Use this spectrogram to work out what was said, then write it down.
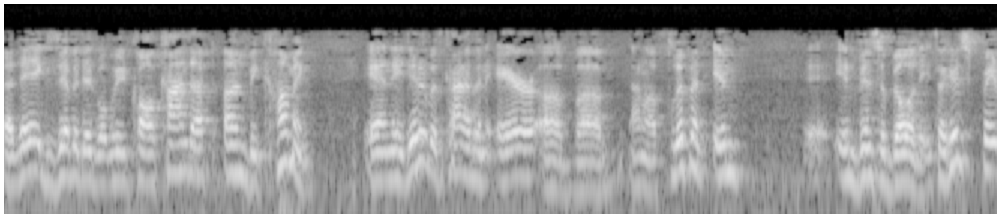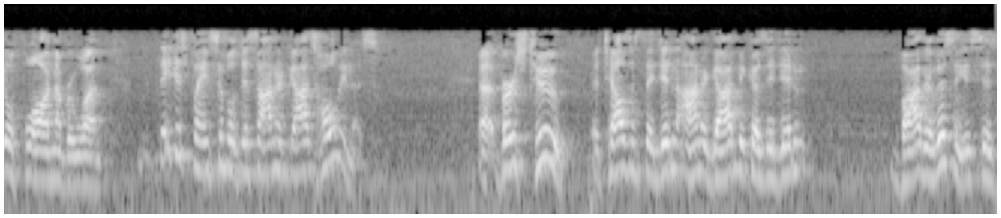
Uh, they exhibited what we'd call conduct unbecoming, and they did it with kind of an air of uh, I don't know flippant in, uh, invincibility. So here's fatal flaw number one: they just plain simple dishonored God's holiness. Uh, verse two it tells us they didn't honor God because they didn't bother listening. It says,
